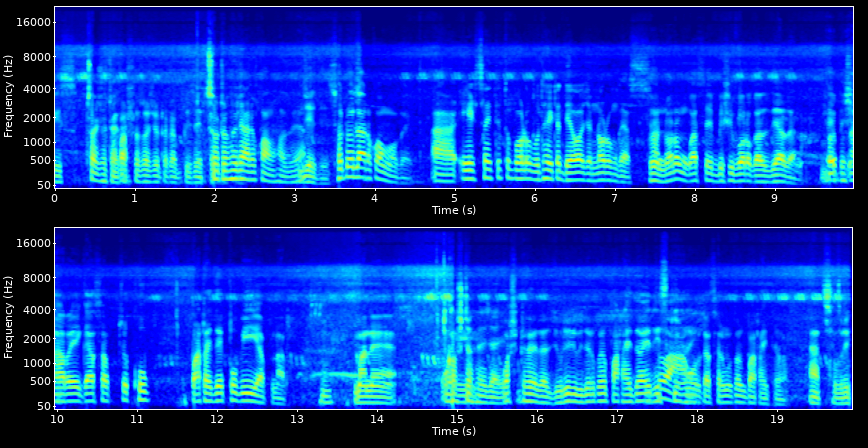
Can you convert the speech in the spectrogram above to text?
পিস ছয়শো টাকা। পাঁচশো ছয়শো টাকা পিস ছোট হলে আরও কম হবে হ্যাঁ? জি জি ছোট হলে আরও কম হবে। আর এর চাইতে তো বড় বোধহয় এটা দেওয়া যায় নরম গাছ। হ্যাঁ নরম গাছে বেশি বড় গাছ দেওয়া যায় না। আর এই গাছ হচ্ছে খুব পাঠাইতে খুবই আপনার মানে কষ্ট হয়ে যায়। কষ্ট হয়ে যায় ঝুড়ির ভিতর করে পাঠাইতে হয় আমার কাছের আঙুর গাছের মতন পাঠাইতে হয়। আচ্ছা হয়?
